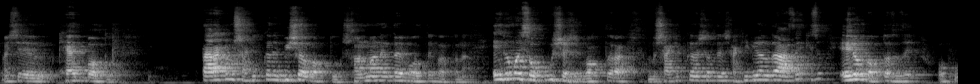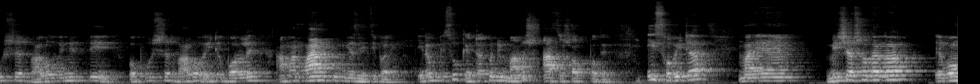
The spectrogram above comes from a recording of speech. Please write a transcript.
মানে সে খ্যাত বলতো। তারা এখন শাকিব খানের বিশাল ভক্ত, সম্মানের তাই বলতে পারতো না। এইরকম হয়েছে অপুশ্বাসের ভক্তরা শাকিব খানের সাথে সাকিবিয়ানরা আছে, কিছু এইরকম ভক্ত আছে যে অপুশ্বাস ভালো অভিনেত্রী অপুশ্বাস ভালো, এইটা বললে আমার মান কমিয়ে যেতে পারে। এরকম কিছু ক্যাটাগরির মানুষ আছে সব পথে। এই ছবিটা মানে মিশা সদাগর এবং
